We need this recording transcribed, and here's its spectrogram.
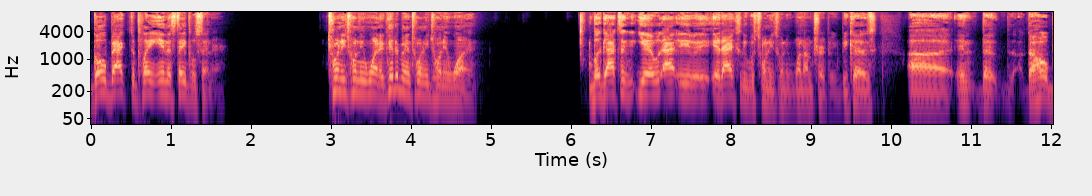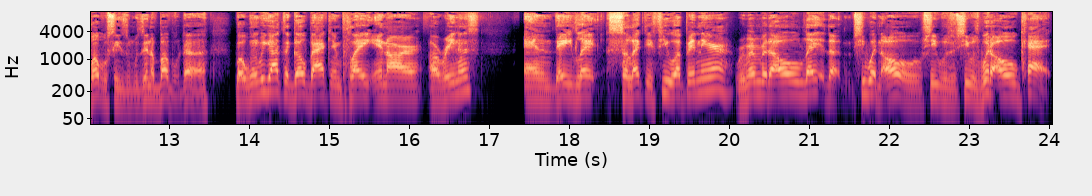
go back to play in the Staples Center. 2021. It could have been 2021 but got to yeah, it, it actually was 2021. I'm tripping because uh, in the the whole bubble season was in a bubble, duh. But when we got to go back and play in our arenas, and they let selected few up in there. Remember the old lady? The, she wasn't old. She was she was with an old cat,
